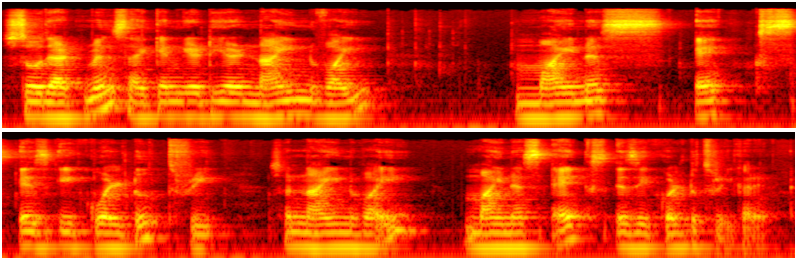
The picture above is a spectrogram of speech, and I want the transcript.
so that means I can get here 9y minus x is equal to 3 so 9y minus x is equal to 3 correct?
